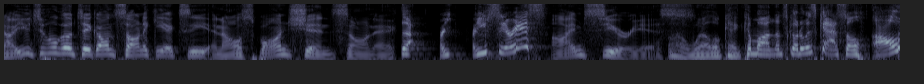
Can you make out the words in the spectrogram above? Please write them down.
Whoa! Now you two will go take on Sonic EXE and I'll spawn Shin Sonic. Uh, are you, are you serious? I'm serious. Oh, well, okay. Come on, let's go to his castle. All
